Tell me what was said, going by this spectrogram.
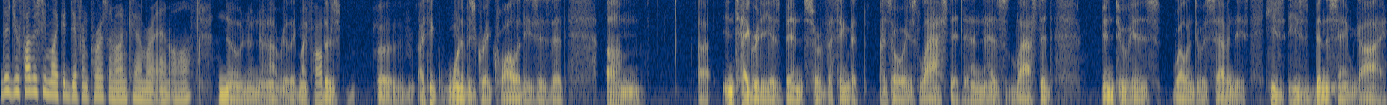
did your father seem like a different person on camera and off? No, no, no, not really. My father's uh, I think one of his great qualities is that um, uh, integrity has been sort of the thing that has always lasted and has lasted into his well into his 70s. He's he's been the same guy.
